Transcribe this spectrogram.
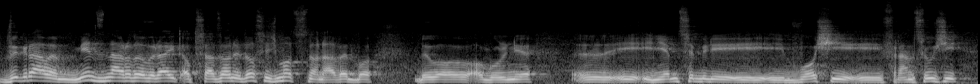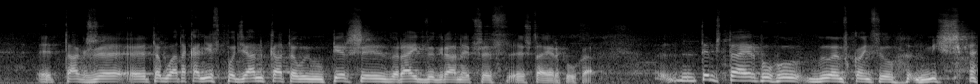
wygrałem międzynarodowy rajd obsadzony dosyć mocno nawet, bo było ogólnie y, i, i Niemcy byli, i, i Włosi, i Francuzi. Y, Także y, to była taka niespodzianka, to był pierwszy rajd wygrany przez Steierpucha. Tym Steierpuchu byłem w końcu mistrzem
